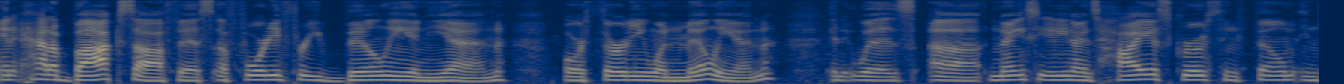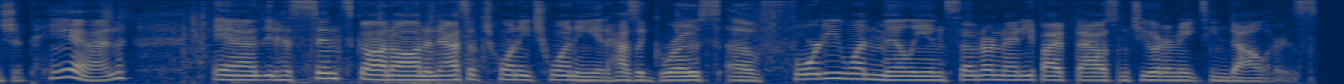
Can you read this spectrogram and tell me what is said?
and it had a box office of 43 billion yen or 31 million, and it was uh, 1989's highest grossing film in Japan. And it has since gone on, and as of 2020, it has a gross of forty-one million seven hundred ninety-five thousand two hundred eighteen dollars.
